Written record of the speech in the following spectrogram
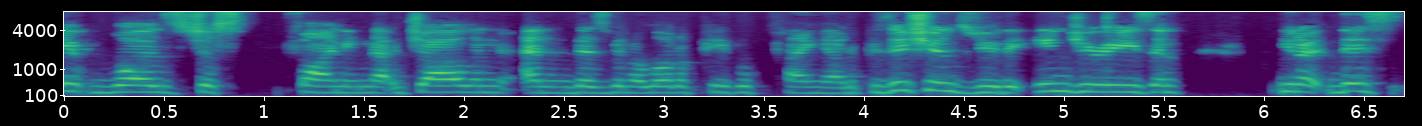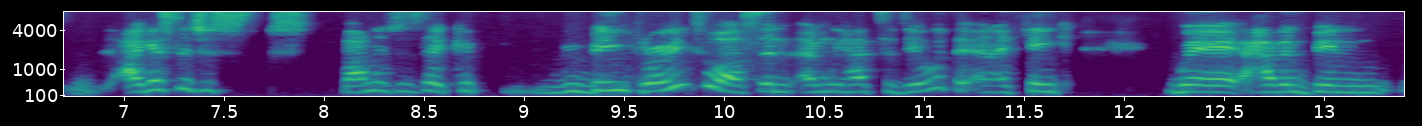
It was just finding that gel, and and there's been a lot of people playing out of positions due to injuries and you know, there's, I guess there's just sponges that keep being thrown to us and, and we had to deal with it. And I think we haven't been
